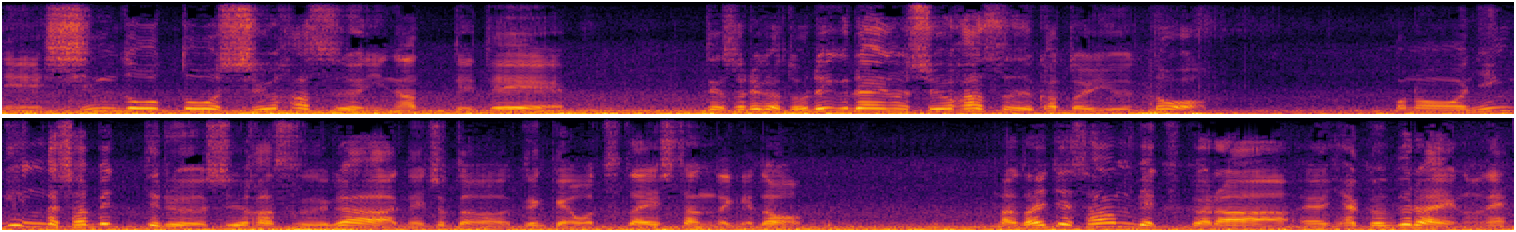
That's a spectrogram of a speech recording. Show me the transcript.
え振動と周波数になってて、で、それがどれぐらいの周波数かというと、この人間が喋ってる周波数がね、ちょっと前回お伝えしたんだけど、まあ大体300から100ぐらいのね、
